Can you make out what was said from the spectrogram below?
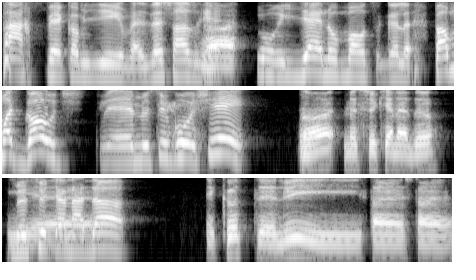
parfait comme il est. Je le changerais Ouais. pour rien au monde, ce gars-là. Parle-moi de Gauche, euh, Monsieur Gaucher, Ouais, Monsieur Canada. Il, Monsieur euh, Canada. Écoute, euh, lui, c'est un, c'est un,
